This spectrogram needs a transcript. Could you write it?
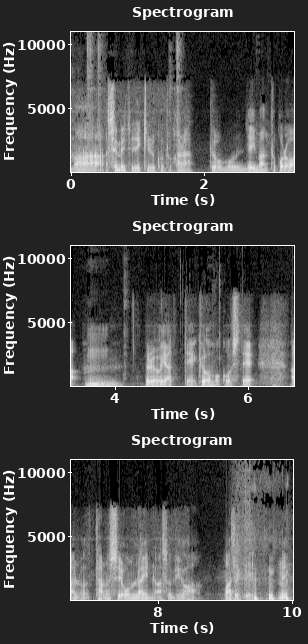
まあ、せめてできることかなと思うんで、今のところは。うんそれをやって、今日もこうして、あの、楽しいオンラインの遊びを混ぜて、ね、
